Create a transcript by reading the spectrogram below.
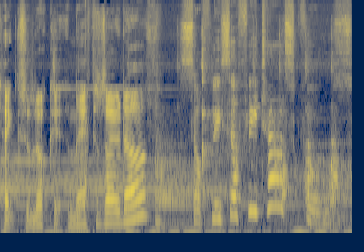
takes a look at an episode of Softly, softly, task force.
